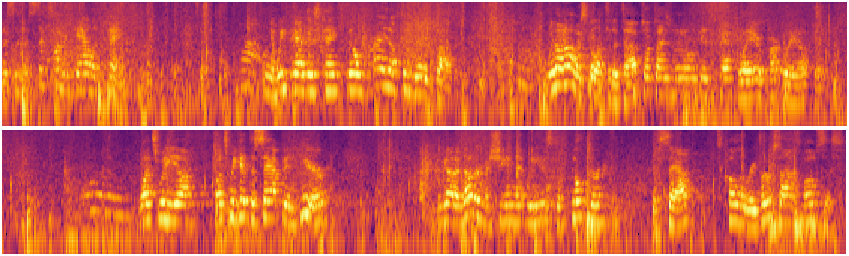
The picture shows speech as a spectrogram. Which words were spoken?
This is a 600 gallon tank. Wow. And we've had this tank filled right up into the top. We don't always fill it to the top. Sometimes we only get halfway or partway up. But once we uh, once we get the sap in here, we got another machine that we use to filter the sap. It's called a reverse osmosis.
